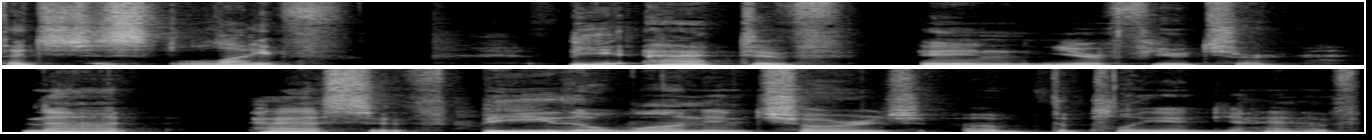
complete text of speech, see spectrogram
That's just life. Be active in your future, not passive. Be the one in charge of the plan you have.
